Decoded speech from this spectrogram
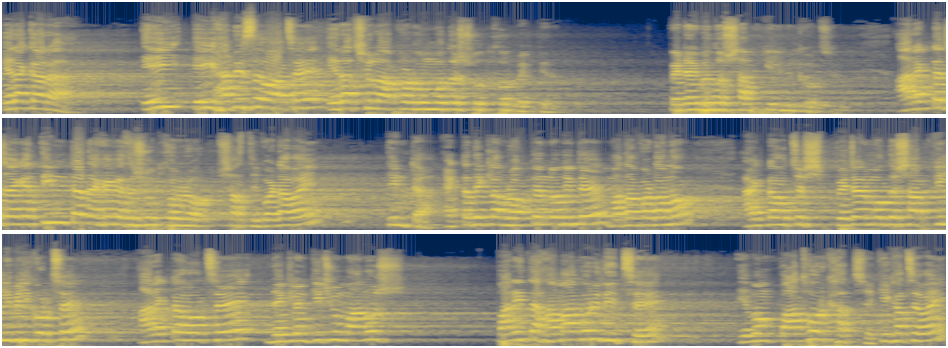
এরা কারা? এই এই হাদিসেও আছে, এরা ছিল আপনার উন্মতের সুৎখর ব্যক্তিরা পেটের ভেতর সাপ কিলবিল করছে। আর একটা জায়গায় তিনটা দেখা গেছে সুৎখরের শাস্তি। কয়টা ভাই? তিনটা। একটা দেখলাম রক্তের নদীতে মাথা ফাটানো, একটা হচ্ছে পেটের মধ্যে সাপ কিলবিল করছে, আরেকটা হচ্ছে দেখলেন কিছু মানুষ পানিতে হামাগুড়ি দিচ্ছে এবং পাথর খাচ্ছে। কি খাচ্ছে ভাই?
